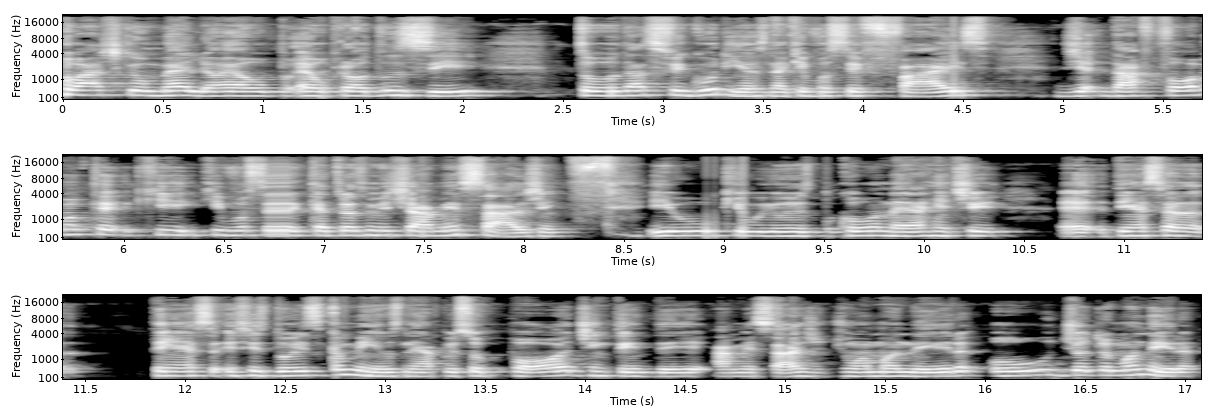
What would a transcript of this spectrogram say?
Eu acho que o melhor é o, é o produzir todas as figurinhas, né, que você faz de, da forma que, que, que, você quer transmitir a mensagem. E o que o Will tocou, né, a gente é, tem essa tem essa, esses dois caminhos, né? A pessoa pode entender a mensagem de uma maneira ou de outra maneira.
